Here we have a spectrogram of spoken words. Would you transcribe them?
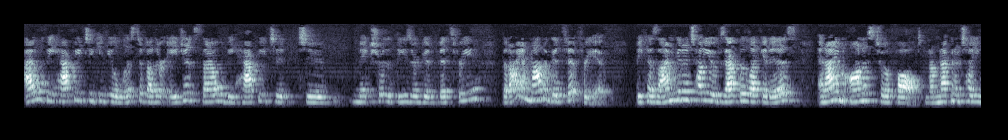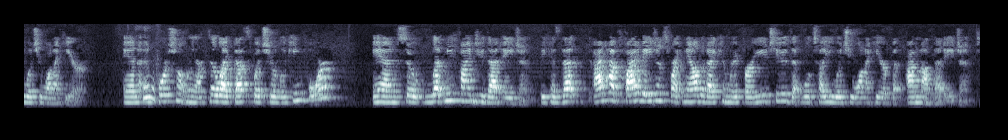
I will be happy to give you a list of other agents that I will be happy to, to make sure that these are good fits for you. But I am not a good fit for you because I'm going to tell you exactly like it is. And I am honest to a fault. And I'm not going to tell you what you want to hear. And unfortunately, I feel like that's what you're looking for. And so let me find you that agent because that I have five agents right now that I can refer you to that will tell you what you want to hear, but I'm not that agent.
